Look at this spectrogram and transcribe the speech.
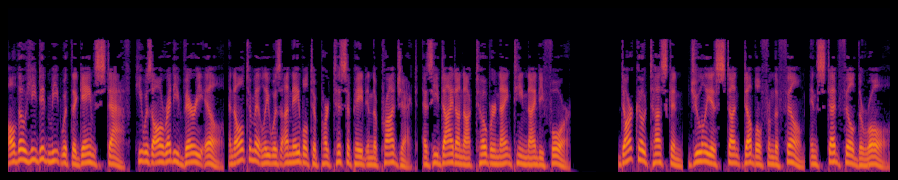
Although he did meet with the game's staff, he was already very ill, and ultimately was unable to participate in the project, as he died on October 1994. Darko Tuscan, Julia's stunt double from the film, instead filled the role.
